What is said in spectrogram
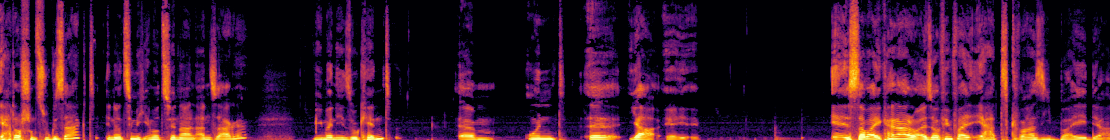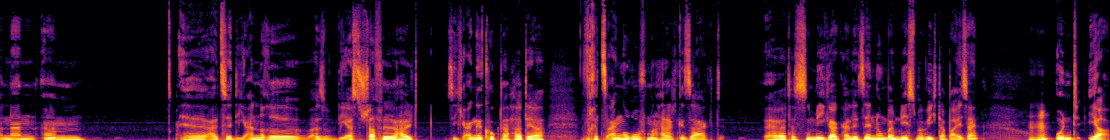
er hat auch schon zugesagt, in einer ziemlich emotionalen Ansage, wie man ihn so kennt. Ähm, und äh, ja, er, er ist dabei, keine Ahnung. Also auf jeden Fall, er hat quasi bei der anderen, ähm, äh, als er die andere, also die erste Staffel halt sich angeguckt hat, hat er Fritz angerufen und hat halt gesagt, äh, das ist eine mega geile Sendung, beim nächsten Mal will ich dabei sein. Mhm. Und ja,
